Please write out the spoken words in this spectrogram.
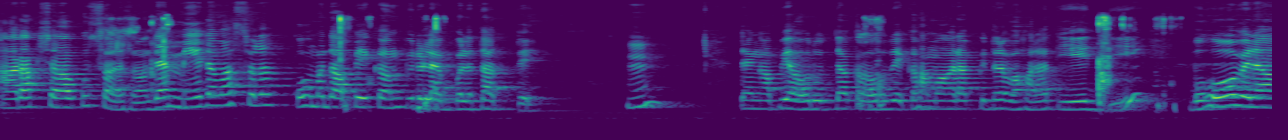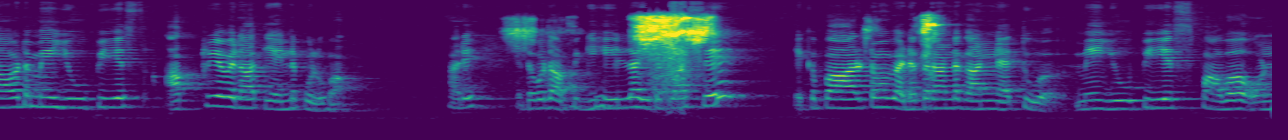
ආරක්ෂාවකුත් සලසනවා. දැන් මේ දවස්වල කොහොමද අපේ කම්පියුටර් ලැබ් වල තත්ත්වය? හ්ම් දැන් අපි අවුරුද්දක් අවුරුදු එකහමාරක් විතර වහලා තියෙද්දි බොහෝ වෙලාවට මේ UPS අක්‍රිය වෙලා තියෙන්න පුළුවන්. හරි. එතකොට අපි ගිහිල්ලා ඊට පස්සේ එකපාරටම වැඩ කරන්න ගන්න නැතුව මේ UPS power on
